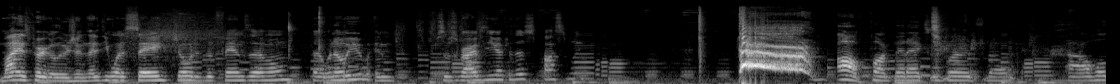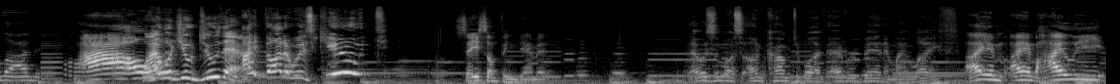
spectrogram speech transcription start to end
my name is Paragoya Illusions. Anything you want to say, Joe, to the fans at home that would know you and subscribe to you after this, possibly? Oh fuck, that actually burns though. Ow, hold on. Ow! Why would you do that? I thought it was cute. Say something, damn it. That was the most uncomfortable I've ever been in my life. I am I am highly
